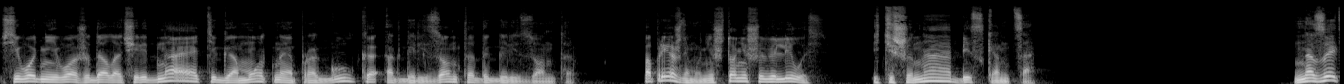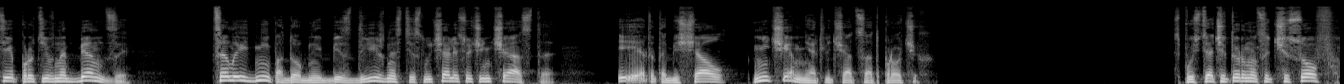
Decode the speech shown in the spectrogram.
сегодня его ожидала очередная тягомотная прогулка от горизонта до горизонта. По-прежнему ничто не шевелилось, и тишина без конца. На Зете противно Бензы целые дни подобной бездвижности случались очень часто, и этот обещал ничем не отличаться от прочих. Спустя 14 часов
